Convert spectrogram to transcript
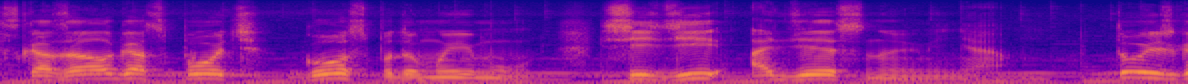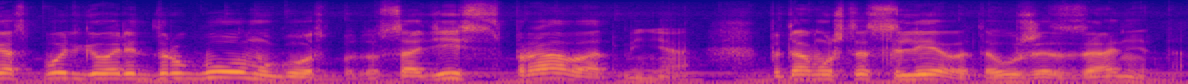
сказал Господь, Господу моему, сиди одесную меня». То есть Господь говорит другому Господу, садись справа от меня, потому что слева-то уже занято.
